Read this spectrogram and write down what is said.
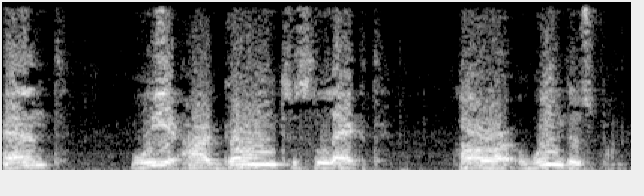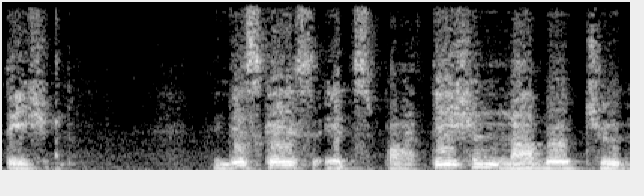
and we are going to select our Windows partition. In this case, it's partition number 2.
